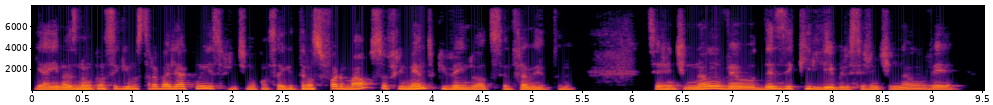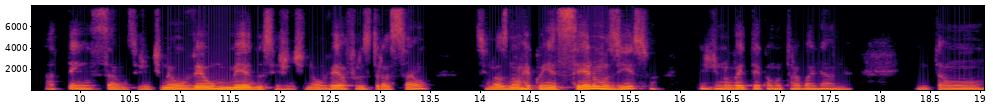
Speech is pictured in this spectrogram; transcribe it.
E aí nós não conseguimos trabalhar com isso, a gente não consegue transformar o sofrimento que vem do autocentramento, né? Se a gente não vê o desequilíbrio, se a gente não vê a tensão, se a gente não vê o medo, se a gente não vê a frustração, se nós não reconhecermos isso, a gente não vai ter como trabalhar, né? Então,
